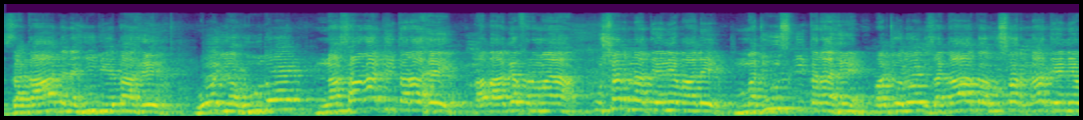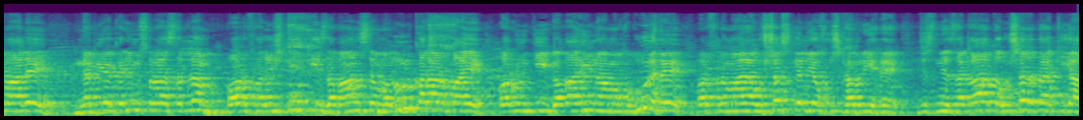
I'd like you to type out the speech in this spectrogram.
जक़ात नहीं देता है, वो यहूदो, नसारा की तरह है। अब आगे फरमाया उशर न वाले मजूस की तरह हैं और जो लोग जक़ात और उशर न देने वाले नबी करीम वसल्लम और फरिश्तों की ज़बान से मलूल करार पाए और उनकी गवाही नामकबूल है और फरमाया, उस शख्स के लिए खुशखबरी है, जिसने जक़ात और उशर अदा किया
